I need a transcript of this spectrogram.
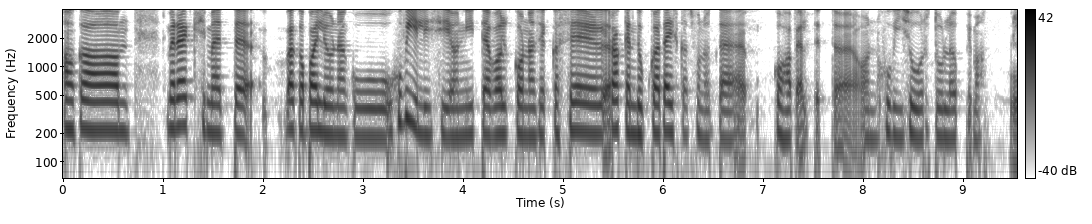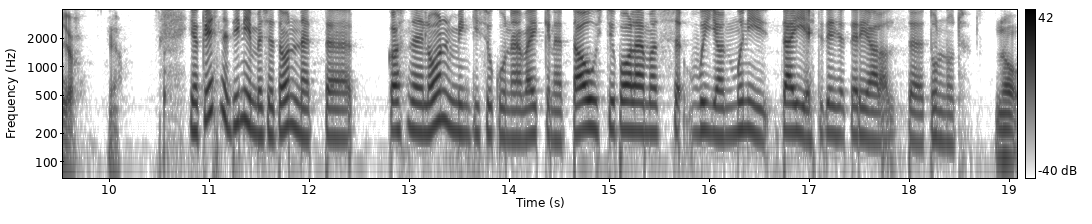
aga me rääkisime, et väga palju nagu huvilisi on IT-valdkonnas, et kas see rakendub ka täiskasvanute koha pealt, et on huvi suur tulla õppima ja.? jah. ja kes need inimesed on, et kas neil on mingisugune väikene taust juba olemas või on mõni täiesti teiselt erialalt tulnud? no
